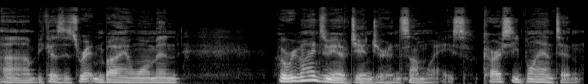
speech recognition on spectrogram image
um, because it's written by a woman who reminds me of Ginger in some ways, Carsie Blanton.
